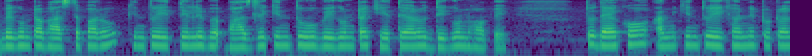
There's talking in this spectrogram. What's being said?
বেগুনটা ভাজতে পারো। কিন্তু এই তেলে ভাজলে কিন্তু বেগুনটা খেতে আরও দ্বিগুণ হবে। তো দেখো, আমি কিন্তু এখানে টোটাল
